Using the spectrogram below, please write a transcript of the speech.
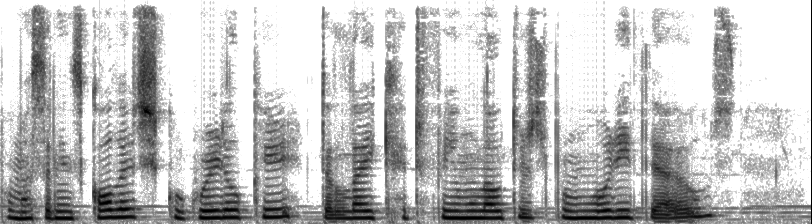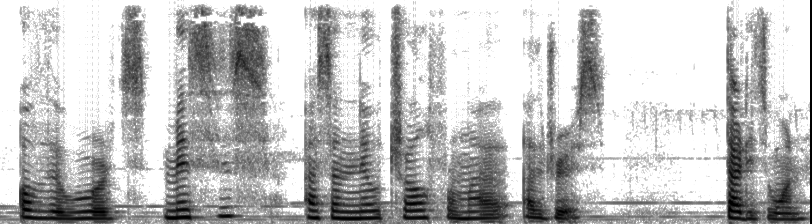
From Marcelin's College, concretely, the liked female authors promoted those of the words Mrs. as a neutral form address. That is one.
